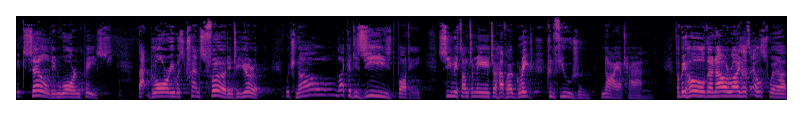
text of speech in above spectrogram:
excelled in war and peace. That glory was transferred into Europe, which now, like a diseased body, seemeth unto me to have her great confusion nigh at hand. For behold, there now ariseth elsewhere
